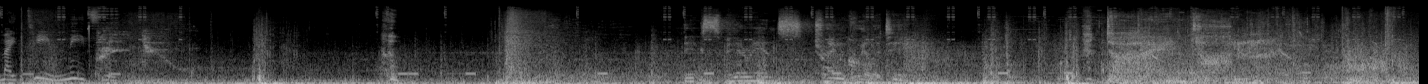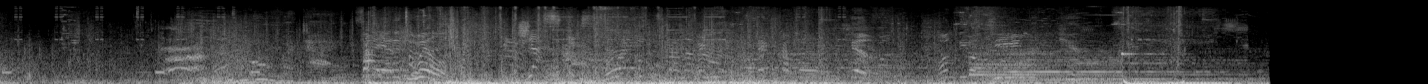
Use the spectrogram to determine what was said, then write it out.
My team needs me. Experience tranquility.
